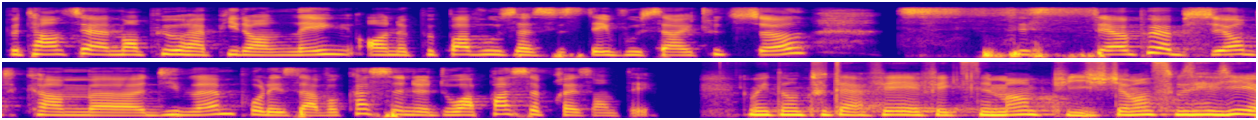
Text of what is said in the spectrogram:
potentiellement plus rapide en ligne. On ne peut pas vous assister, vous serez toute seule. C'est un peu absurde comme euh, dilemme pour les avocats, ça ne doit pas se présenter. Oui, donc tout à fait, effectivement. Puis justement, si vous aviez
